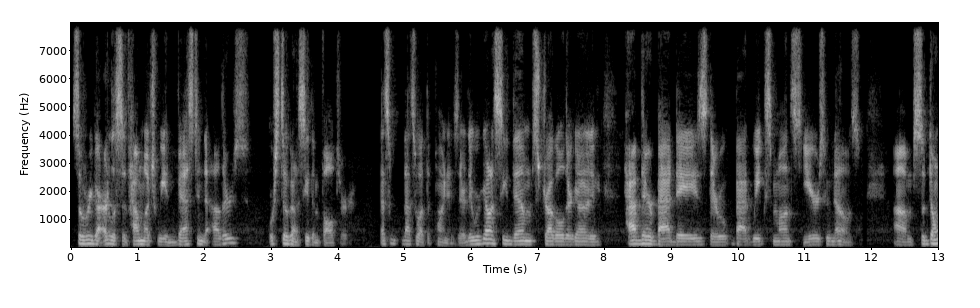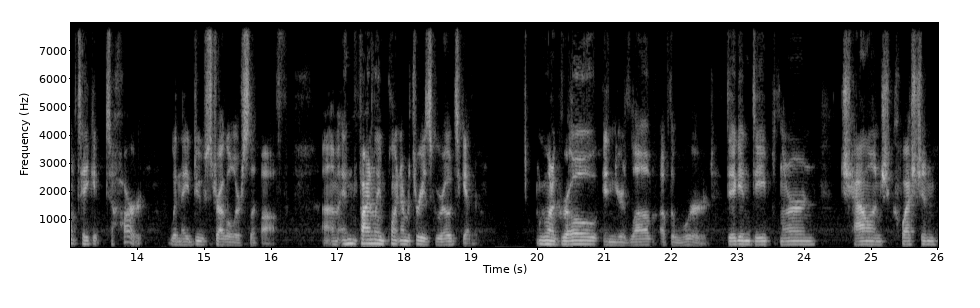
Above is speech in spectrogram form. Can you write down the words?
So, regardless of how much we invest into others, we're still going to see them falter. That's that's what the point is there. Were going to see them struggle. They're going to have their bad days, their bad weeks, months, years, who knows. Um, so don't take it to heart when they do struggle or slip off. Um, and finally, point number three is grow together. We want to grow in your love of the word. Dig in deep, learn, challenge, question,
